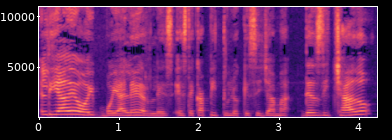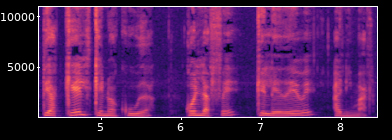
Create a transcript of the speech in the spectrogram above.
El día de hoy voy a leerles este capítulo que se llama Desdichado de aquel que no acuda, con la fe que le debe animar.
